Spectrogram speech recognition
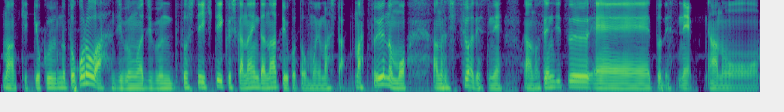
まあ結局のところは自分は自分として生きていくしかないんだなということを思いました。まあというのもあの実はですねあの先日えー、っとですねあの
